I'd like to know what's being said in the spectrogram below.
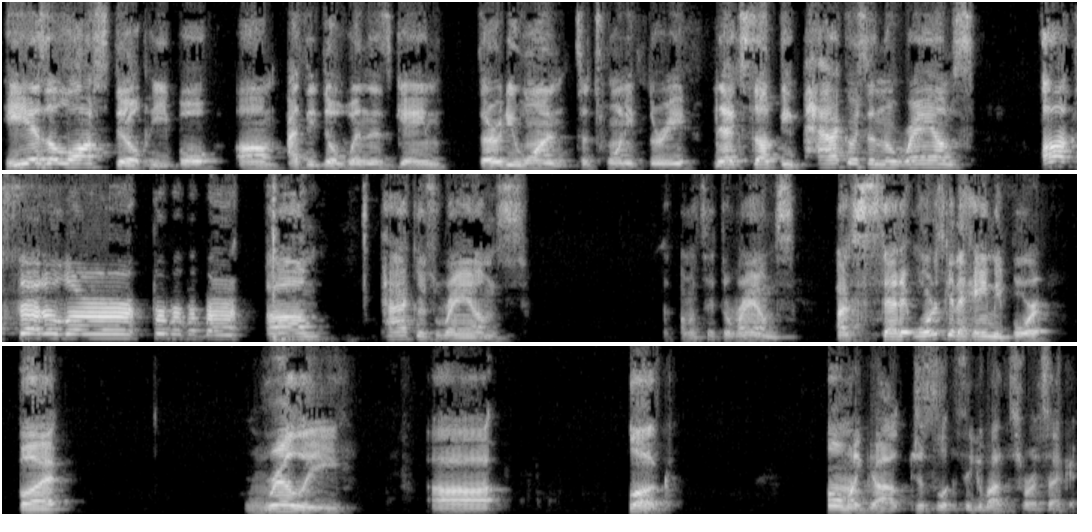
he is a loss still, people. Um, I think they'll win this game 31 to 23. Next up, the Packers and the Rams. Upset alert. Um, Packers Rams. I'm gonna take the Rams. I've said it. Warner's gonna hate me for it, but really, uh, look. Oh my God! Just think about this for a second.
